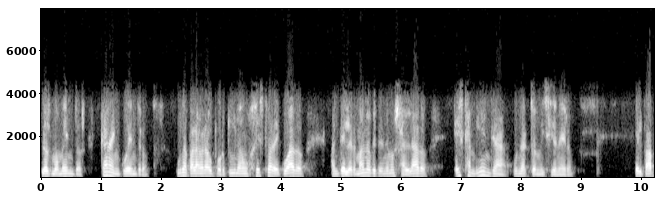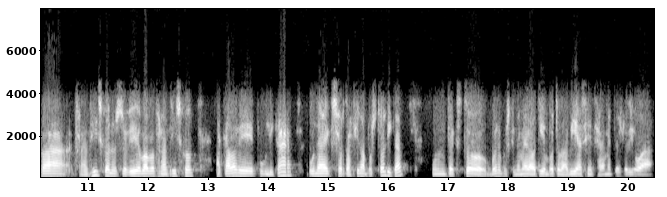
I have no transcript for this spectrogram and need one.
los momentos, cada encuentro, una palabra oportuna, un gesto adecuado, ante el hermano que tenemos al lado, es también ya un acto misionero. El Papa Francisco, nuestro querido Papa Francisco, acaba de publicar una exhortación apostólica, un texto, bueno, pues que no me ha dado tiempo todavía, sinceramente os lo digo a,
